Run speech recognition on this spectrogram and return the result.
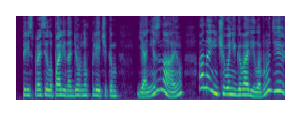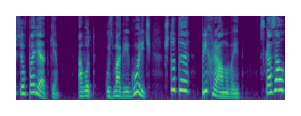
— переспросила Полина, дернув плечиком. «Я не знаю. Она ничего не говорила. Вроде все в порядке». А вот Кузьма Григорьевич что-то прихрамывает. Сказал,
